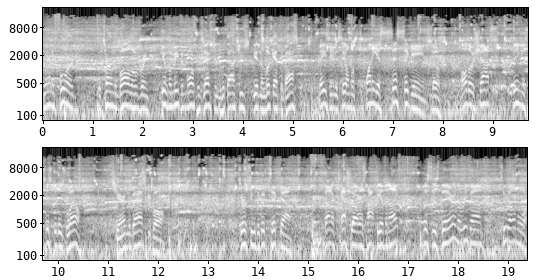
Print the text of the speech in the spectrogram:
Can't afford to turn the ball over and give them even more possessions without you getting a look at the basket. Amazing to see almost 20 assists a game. So all those shots being assisted as well. Sharing the basketball. Guercy with a good kick out. Connor Cashaw was hot the other night. Misses there and a rebound to Elmore.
